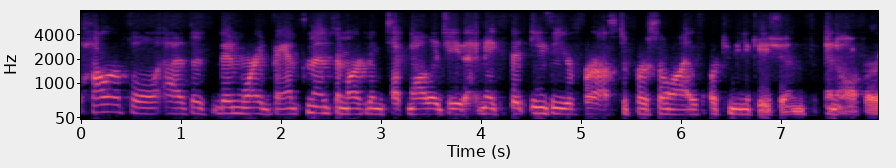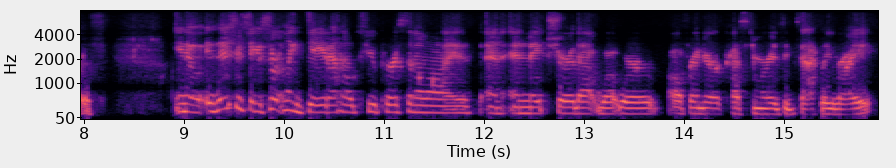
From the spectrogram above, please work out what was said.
powerful as there's been more advancements in marketing technology that makes it easier for us to personalize our communications and offers. You know, it's interesting. Certainly, data helps you personalize and, and make sure that what we're offering to our customer is exactly right.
